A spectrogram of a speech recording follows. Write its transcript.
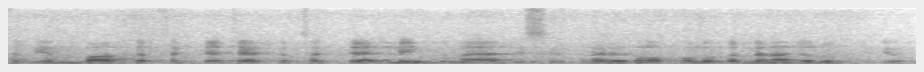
से भी हम बात कर सकते हैं चैट कर सकते हैं। लिंक मैं डिस्क्रिप्शन में दे दूँगा फॉलो कर लेना ज़रूर। क्योंकि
